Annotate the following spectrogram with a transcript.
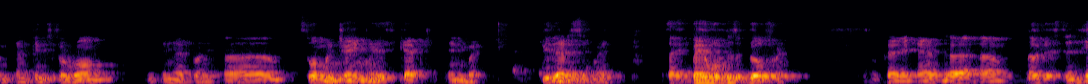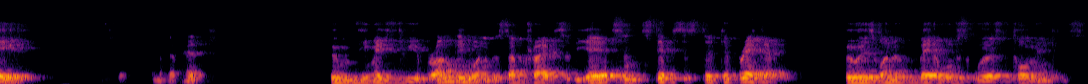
and, and things go wrong in that one. Um, it's the one where Janeway is captain. Anyway, be that as it may. Uh, Beowulf has a girlfriend. Okay, and uh, um, no less than he, whom he makes to be a one of the sub-tribes of the Geats, and stepsister to Breca, who is one of Beowulf's worst tormentors.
